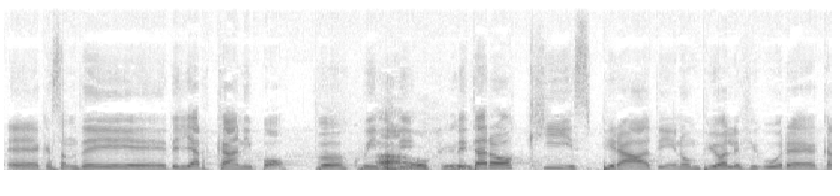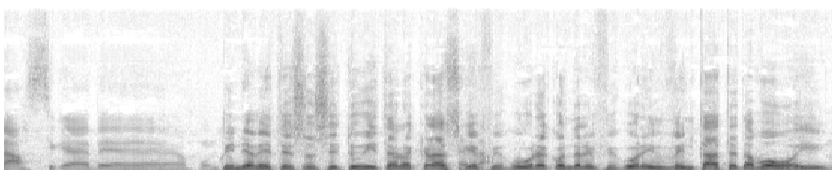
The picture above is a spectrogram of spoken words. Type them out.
eh, che sono dei- degli arcani pop, quindi Ah, ok. dei tarocchi ispirati non più alle figure classiche, de- appunto. Quindi avete sostituito le classiche Esatto. figure con delle figure inventate da voi?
